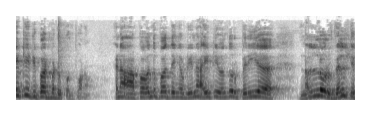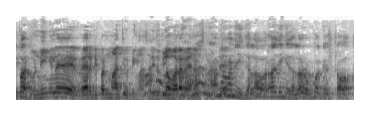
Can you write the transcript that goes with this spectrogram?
ஐடி டிபார்ட்மெண்ட்டுக்கு கொண்டு போனோம். ஏன்னா அப்போ வந்து பார்த்தீங்க அப்படின்னா ஐடி வந்து ஒரு பெரிய நல்ல ஒரு வெல் டிபார்ட்மெண்ட் நீங்களே வேற டிபார்ட்மெண்ட் மாற்றி விட்டீங்களா சார் இதுக்குள்ளே வர வேணாம்னு சொல்லிட்டு? வேணாம் வேணாம் இதெல்லாம் வராதீங்க. இதெல்லாம் ரொம்ப கஷ்டம்.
